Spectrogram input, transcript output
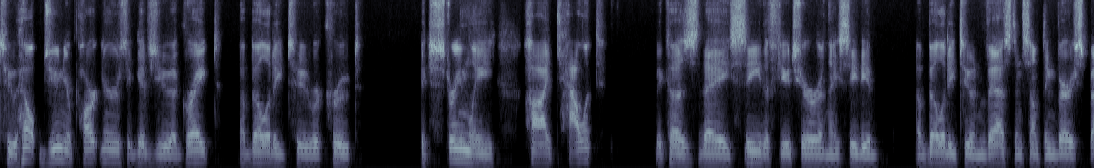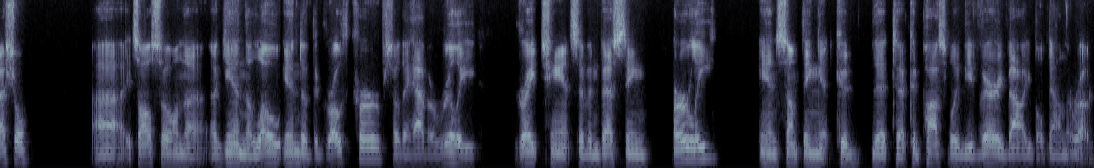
to help junior partners it gives you a great ability to recruit extremely high talent because they see the future and they see the ability to invest in something very special uh, it's also on the again the low end of the growth curve so they have a really great chance of investing early in something that could that uh, could possibly be very valuable down the road.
